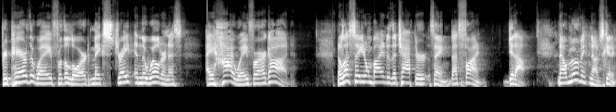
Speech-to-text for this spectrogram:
prepare the way for the Lord, make straight in the wilderness a highway for our God. Now, let's say you don't buy into the chapter thing. That's fine. Get out. Now, moving, no, I'm just kidding.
